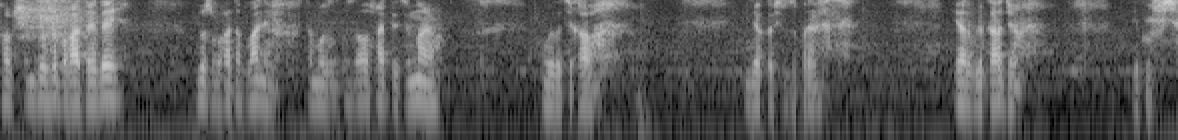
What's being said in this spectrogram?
В общем, дуже багато ідей, дуже багато планів, тому залишайтесь зі мною. Буде цікаво. Дякую всім за перегляд. Я роблю кардіо і кушать.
